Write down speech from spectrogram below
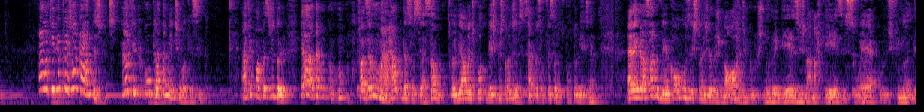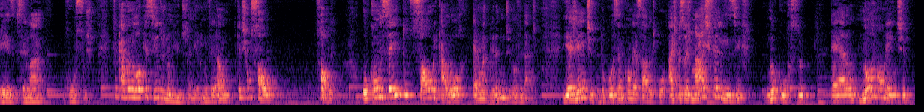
Ela fica translocada, gente. Ela fica completamente enlouquecida. Ela fica uma coisa de doido. Fazendo uma rápida associação, eu dei aula de português para estrangeiros. Você sabe que eu sou professora de português, né? Era engraçado ver como os estrangeiros nórdicos, noruegueses, dinamarqueses, suecos, finlandeses, sei lá, russos, ficavam enlouquecidos no Rio de Janeiro no verão, porque eles tinham sol. Sol. O conceito sol e calor era uma grande novidade. E a gente do curso sempre conversava, tipo, as pessoas mais felizes no curso eram normalmente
